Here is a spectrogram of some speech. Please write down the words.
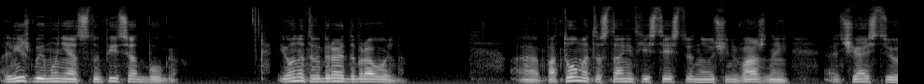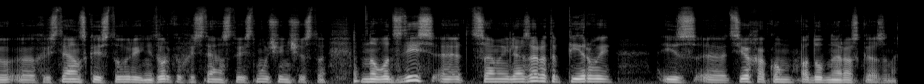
лишь бы ему не отступить от Бога. И он это выбирает добровольно. Потом это станет, естественно, очень важной э, частью э, христианской истории. Не только в христианстве есть мученичество. Но вот здесь э, этот самый Илиазар – это первый из тех, о ком подобное рассказано.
